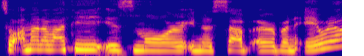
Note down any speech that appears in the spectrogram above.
So Amaravati is more in a suburban area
